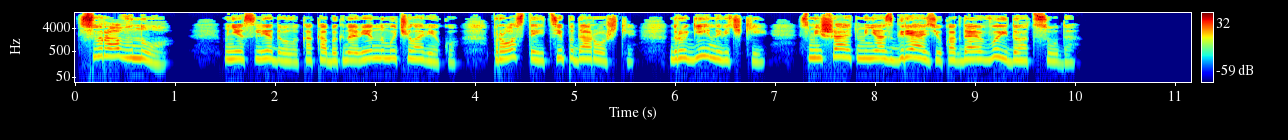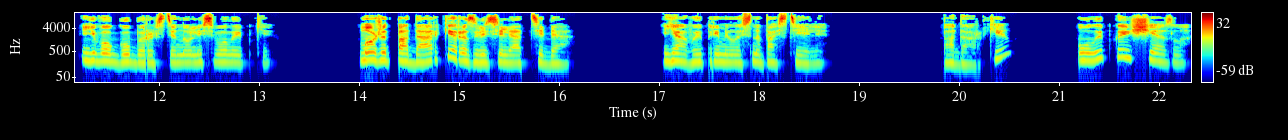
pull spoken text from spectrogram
«Все равно!» Мне следовало, как обыкновенному человеку, просто идти по дорожке. Другие новички смешают меня с грязью, когда я выйду отсюда. Его губы растянулись в улыбке. «Может, подарки развеселят тебя?» Я выпрямилась на постели. «Подарки?» Улыбка исчезла.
